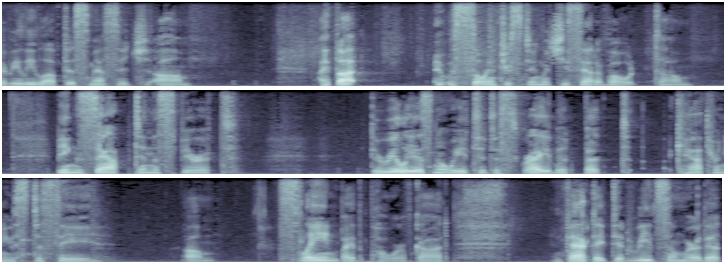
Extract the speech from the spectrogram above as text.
Really love this message. Um, I thought it was so interesting what she said about um, being zapped in the spirit. There really is no way to describe it, but Kathryn used to say, um, slain by the power of God. In fact, I did read somewhere that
